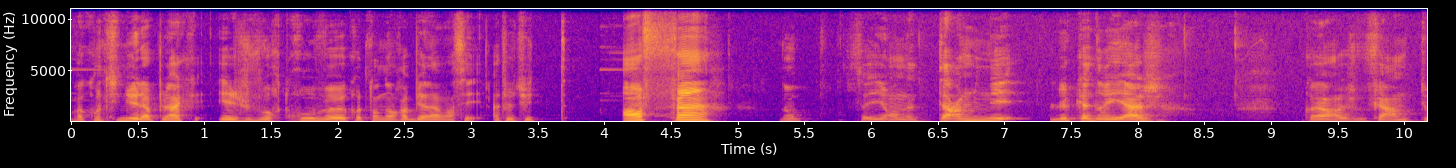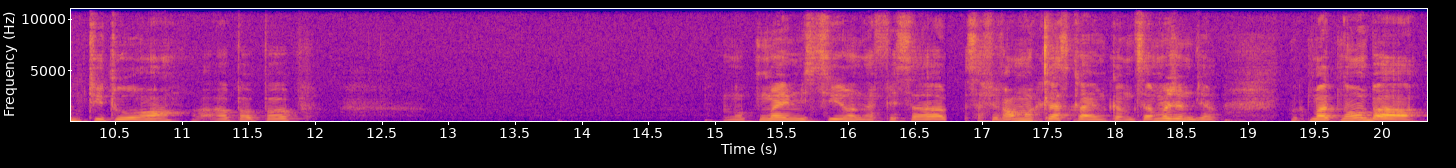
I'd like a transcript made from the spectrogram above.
on va continuer la plaque et je vous retrouve euh, quand on aura bien avancé. A tout de suite. Enfin Donc, ça y est, on a terminé le quadrillage. Alors, je vais vous faire un tout petit tour. Hop, hop, hop. Donc moi et Misty, on a fait ça. Ça fait vraiment classe quand même comme ça. Moi j'aime bien. Donc maintenant, bah,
